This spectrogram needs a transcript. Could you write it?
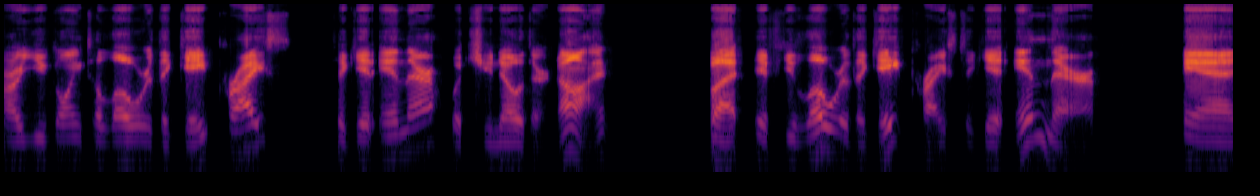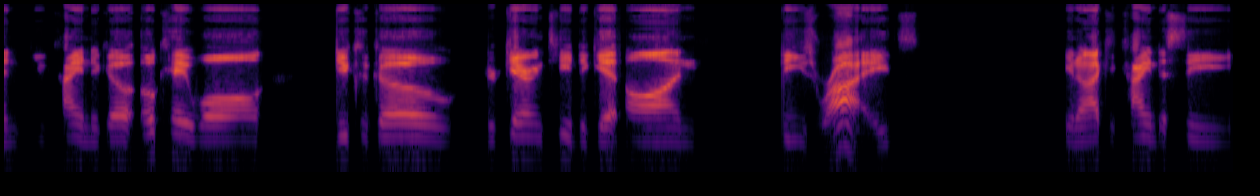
are you going to lower the gate price to get in there? Which you know they're not. But if you lower the gate price to get in there, and you kind of go, okay, well, you could go, you're guaranteed to get on these rides. You know, I could kind of see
